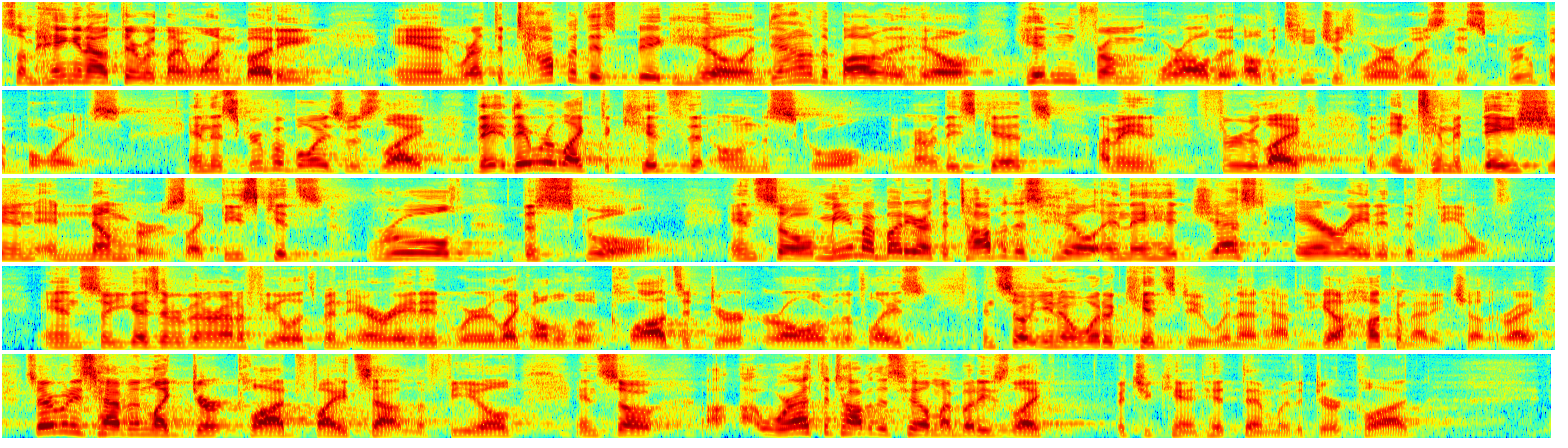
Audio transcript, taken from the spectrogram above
so I'm hanging out there with my one buddy, and we're at the top of this big hill, and down at the bottom of the hill, hidden from where all the, all the teachers were, was this group of boys. And this group of boys was like, they, they were like the kids that owned the school. You remember these kids? I mean, through like intimidation and numbers, like these kids ruled the school. And so me and my buddy are at the top of this hill, and they had just aerated the field. And so, you guys ever been around a field that's been aerated where like all the little clods of dirt are all over the place? And so, you know, what do kids do when that happens? You got to huck them at each other, right? So, everybody's having like dirt clod fights out in the field. And so, uh, we're at the top of this hill. My buddy's like, but you can't hit them with a dirt clod.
